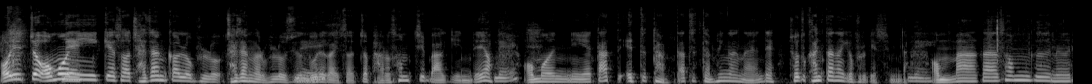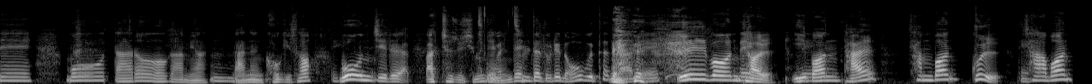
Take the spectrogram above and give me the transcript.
어릴 적 어머니께서 자장가로 불러 자장가로 불러주는 네. 노래가 있었죠. 바로 섬집 아기인데요. 네. 어머니의 따뜻 애틋함, 따뜻함 생각나는데 저도 간단하게 부르겠습니다. 네. 엄마가 섬 그늘에 못 따라가면 음. 라는 거기서 네. 뭔지를 맞춰주시면 정말 되는데 둘 다 노래 너무 못한다. 네. 1번 네. 별, 네. 2번 달, 3번 굴, 네. 4번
